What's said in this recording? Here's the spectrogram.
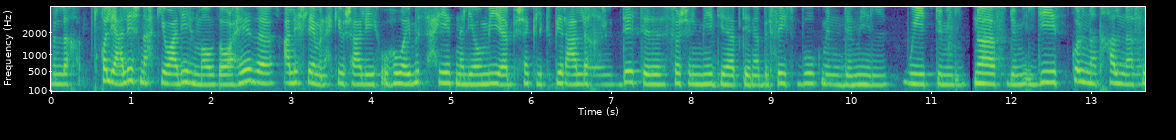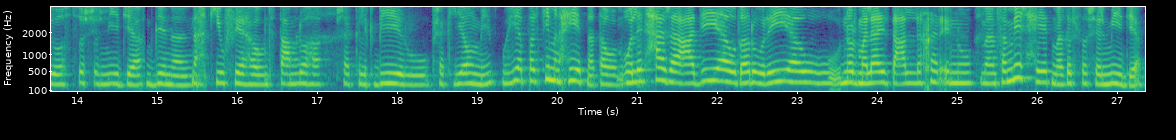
بالآخر تقولي علاش نحكيو عليه الموضوع هذا علاش ليه ما نحكيوش عليه؟ وهو يمس حياتنا اليوم اليومية بشكل كبير على الأخر. بديت ال social media بدينا بالفيسبوك من 2008 2009 2010 كلنا دخلنا في ال social media بدينا نحكيو فيها ونستعملوها بشكل كبير وبشكل يومي. وهي partie من حياتنا توا. ولات حاجة عادية وضرورية و normalized على الأخر إنه ما فماش حياة من غير ال social media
